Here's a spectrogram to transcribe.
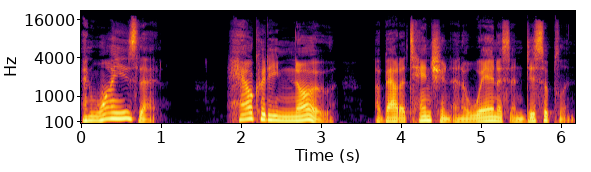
And why is that? How could he know about attention and awareness and discipline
